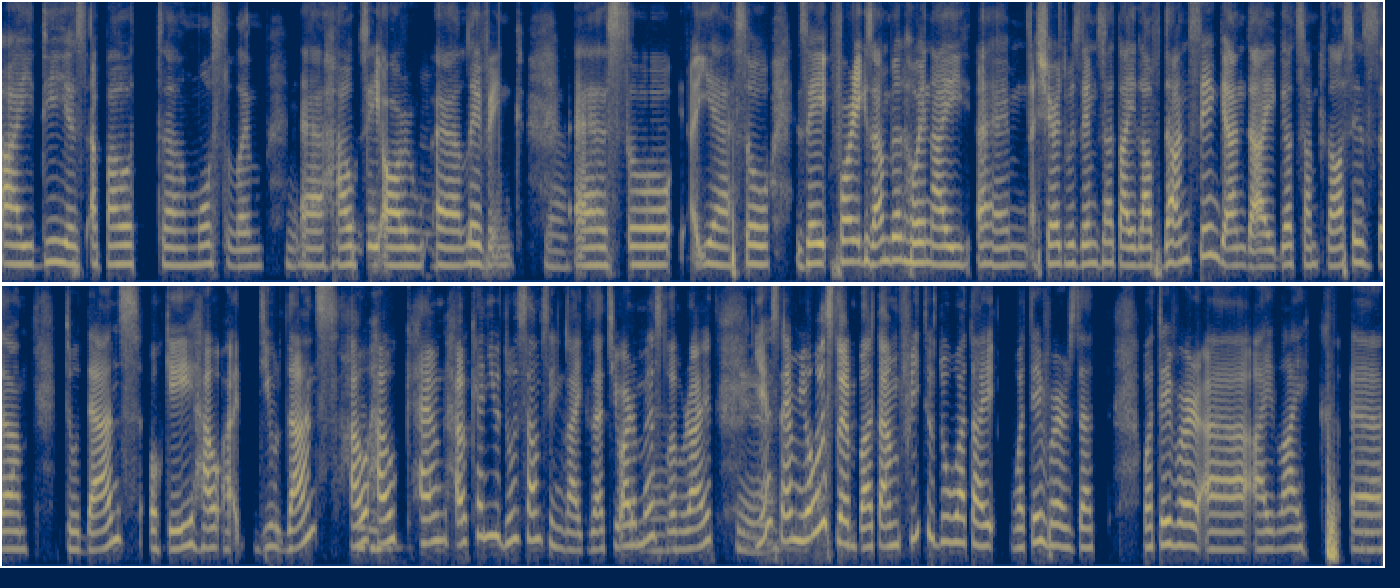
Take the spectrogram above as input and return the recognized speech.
ideas about uh, Muslim, uh, how they are uh, living. Yeah. Uh, so yeah, so they, for example, when I um, shared with them that I love dancing and I got some classes um, to dance. Okay, how uh, do you dance? How mm-hmm. how can how can you do something like that? You are a Muslim, yeah. right? Yeah. Yes, I'm Muslim, but I'm free to do what I whatever that whatever uh, I like. Yeah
